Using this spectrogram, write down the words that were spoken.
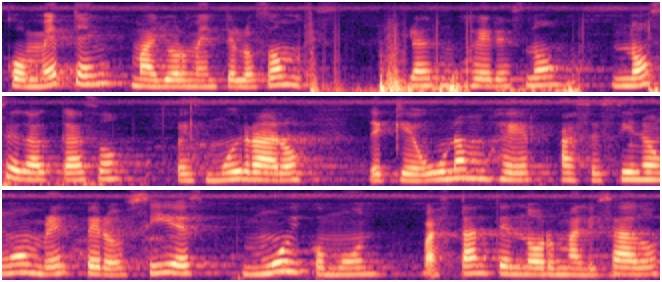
cometen mayormente los hombres. Las mujeres no, no se da el caso, es muy raro de que una mujer asesine a un hombre, pero sí es muy común, bastante normalizado,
